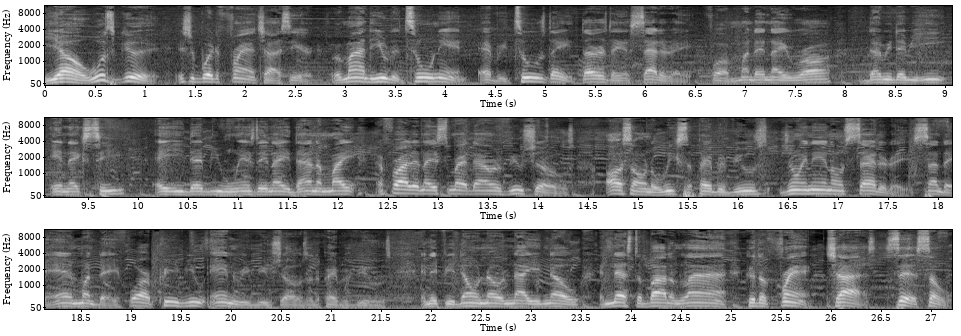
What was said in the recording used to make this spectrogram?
Yo, what's good? It's your boy the franchise here, reminding you to tune in every Tuesday, Thursday, and Saturday for Monday Night Raw, WWE, NXT, AEW Wednesday Night Dynamite, and Friday Night SmackDown review shows. Also on the weeks of pay-per-views, join in on Saturday, Sunday, and Monday for our preview and review shows of the pay-per-views. And if you don't know, now you know, and that's the bottom line, cause the franchise says so.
